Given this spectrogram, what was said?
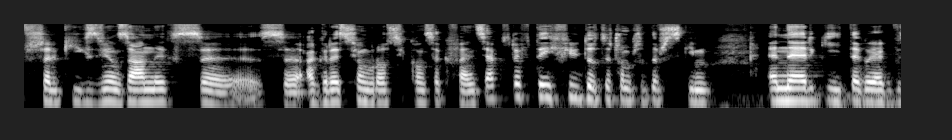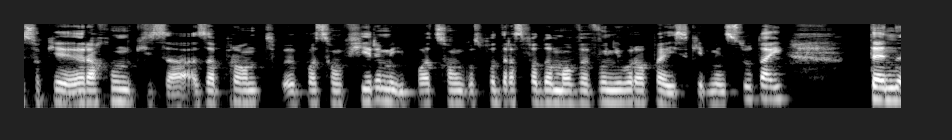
wszelkich związanych z, z agresją Rosji konsekwencjach, które w tej chwili dotyczą przede wszystkim energii i tego, jak wysokie rachunki za, za prąd płacą firmy i płacą gospodarstwa domowe w Unii Europejskiej. Więc tutaj ten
